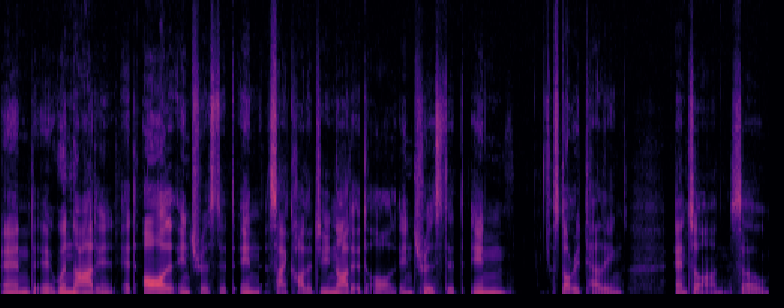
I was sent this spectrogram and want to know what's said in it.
and uh, who are not at all interested in psychology, not at all interested in storytelling, and so on. So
